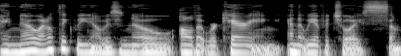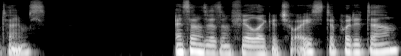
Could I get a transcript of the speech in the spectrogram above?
I know, I don't think we always know all that we're carrying and that we have a choice sometimes and sometimes it doesn't feel like a choice to put it down.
